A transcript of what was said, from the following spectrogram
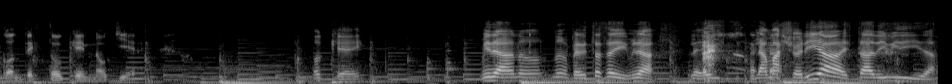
contestó que no quiere. Ok. Mira, no, no, pero estás ahí, mira, la, mayoría está dividida.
